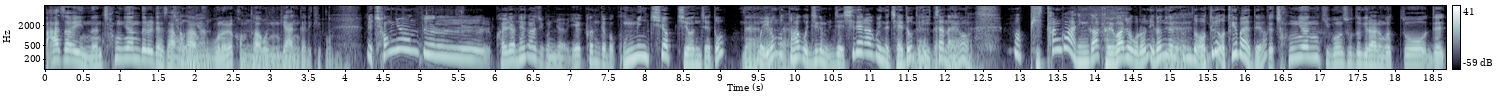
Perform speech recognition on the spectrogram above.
빠져 있는 청년들을 대상으로 청년. 한 부분을 검토하고 음. 있는 게 음. 아닌가 이렇게 봅니다. 근데 청년들 관련해 가지고요. 예컨대 뭐 국민 취업 지원 제도 네, 뭐 이런 네, 것도 네. 하고 지금 이제 실행하고 있는 제도들이 네, 네 있잖아요. 뭐 비슷한 거 아닌가? 결과적으로는 이런 내용도 어떻게 어떻게 봐야 돼요? 그러니까 청년 기본소득이라는 것도 이제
